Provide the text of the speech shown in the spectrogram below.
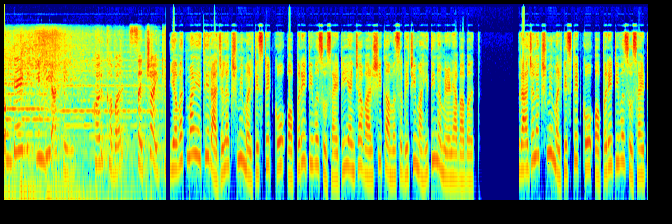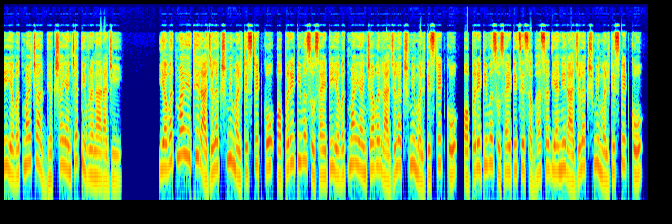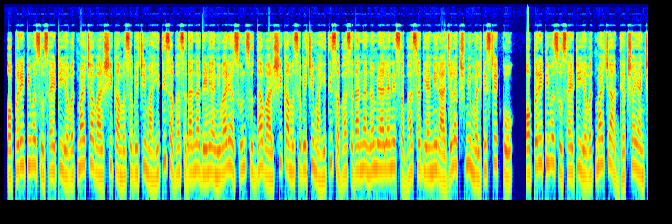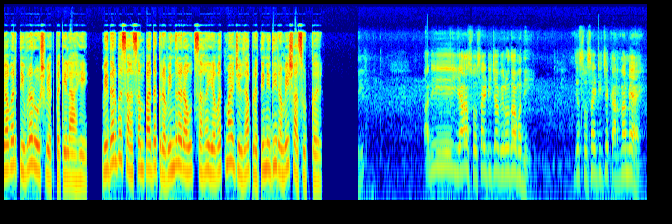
Update India TV. हर खबर सच्चाई यवतमाळ येथे राजलक्ष्मी मल्टीस्टेट को ऑपरेटिव्ह सोसायटी यांच्या वार्षिक कामसभेची माहिती न मिळण्याबाबत. राजलक्ष्मी मल्टीस्टेट को ऑपरेटिव्ह सोसायटी यवतमाळच्या अध्यक्षा यांच्या तीव्र नाराजी. यवतमाळ येथे Rajlakshmi multistate cooperative society Yavatmal यांच्यावर राजलक्ष्मी मल्टीस्टेट को ऑपरेटिव्ह सोसायटीचे सभासद यांनी राजलक्ष्मी मल्टीस्टेट को ऑपरेटिव्ह सोसायटी यवतमाळच्या वार्षिक कामसभेची माहिती सभासदांना देणे अनिवार्य असून सुद्धा वार्षिक कामसभेची माहिती सभासदांना न मिळाल्याने सभासद यांनी Rajlakshmi multistate co operative society यवतमाळच्या अध्यक्षा यांच्यावर तीव्र रोष व्यक्त केला आहे. विदर्भ सहसंपादक रवींद्र राऊत सह यवतमाळ जिल्हा प्रतिनिधी रमेश आसुटकर आणि या सोसायटीच्या विरोधामध्ये जे सोसायटीचे कारनामे आहे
